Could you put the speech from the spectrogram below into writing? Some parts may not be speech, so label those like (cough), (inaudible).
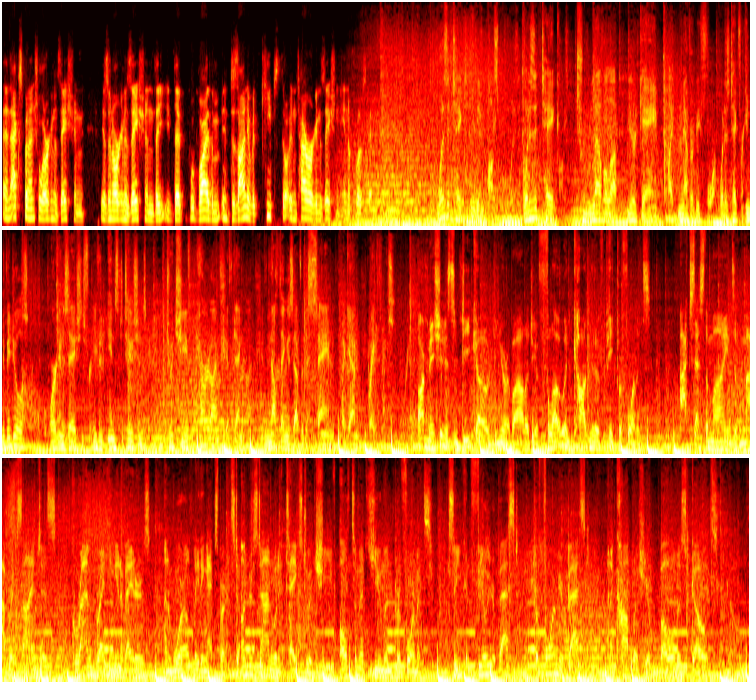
an exponential organization is an organization that that by the design of it keeps the entire organization in a flow state. What does it take to do the impossible? What does it take to level up your game like never before? What does it take for individuals, organizations, for even institutions to achieve paradigm shifting? Nothing is ever the same again. Breakthroughs. Our mission is to decode the neurobiology of flow and cognitive peak performance access the minds of maverick scientists, groundbreaking innovators, and world leading experts to understand what it takes to achieve ultimate human performance so you can feel your best, perform your best, and accomplish your boldest goals.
